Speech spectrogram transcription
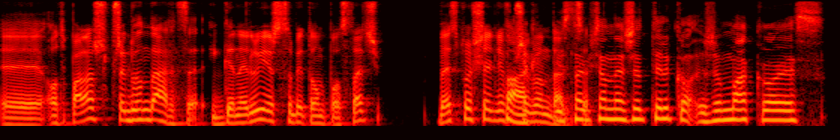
yy, odpalasz w przeglądarce i generujesz sobie tą postać bezpośrednio w Tak, jest przeglądarce. napisane, że tylko, że Maco jest...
